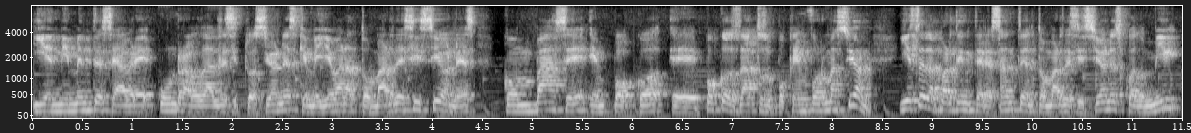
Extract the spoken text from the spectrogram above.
y en mi mente se abre un raudal de situaciones que me llevan a tomar decisiones con base en poco, eh, pocos datos o poca información. Y esta es la parte interesante del tomar decisiones cuando mi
